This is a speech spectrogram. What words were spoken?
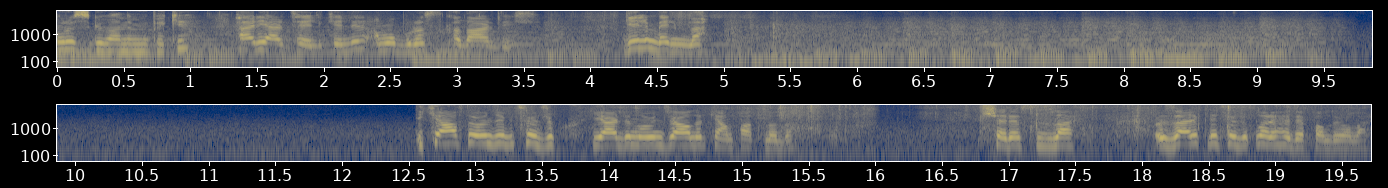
Orası güvenli mi peki? Her yer tehlikeli ama burası kadar değil. Gelin benimle. İki hafta önce bir çocuk yerden oyuncağı alırken patladı. Şerefsizler. Özellikle çocuklara hedef alıyorlar.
